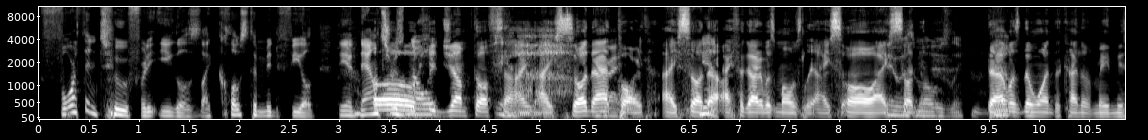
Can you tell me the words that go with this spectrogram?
fourth and two for the Eagles, like close to midfield. The announcers oh, know he it. jumped offside. Yeah. I saw that right. part. I saw yeah. that. I forgot it was Mosley. I saw. I it saw Mosley. That yeah. was the one that kind of made me.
